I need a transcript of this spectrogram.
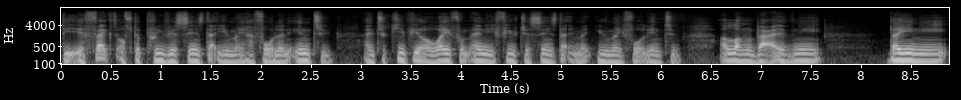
the effect of the previous sins that you may have fallen into and to keep you away from any future sins that you may fall into. Allahumma ba'idni bayni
